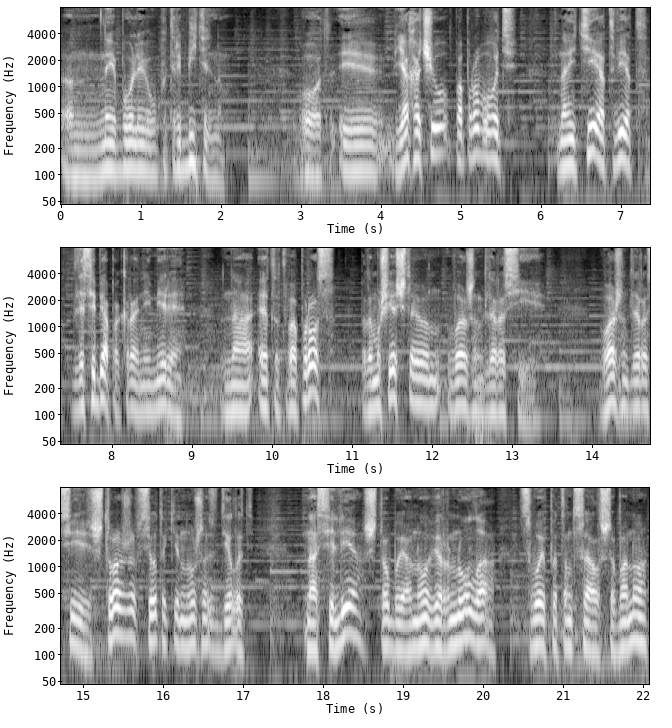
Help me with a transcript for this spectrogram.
э, наиболее употребительным? Вот. И я хочу попробовать найти ответ для себя, по крайней мере, на этот вопрос, потому что я считаю, он важен для России. Важен для России. Что же все-таки нужно сделать на селе, чтобы оно вернуло свой потенциал, чтобы оно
